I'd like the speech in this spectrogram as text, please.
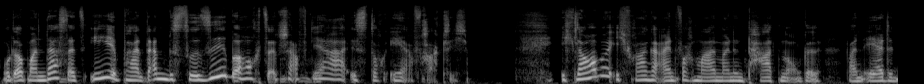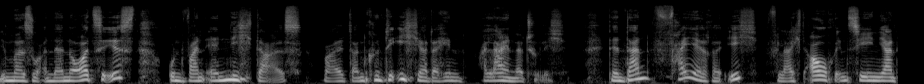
Und ob man das als Ehepaar dann bis zur Silberhochzeit schafft, ja, ist doch eher fraglich. Ich glaube, ich frage einfach mal meinen Patenonkel, wann er denn immer so an der Nordsee ist und wann er nicht da ist, weil dann könnte ich ja dahin, allein natürlich. Denn dann feiere ich, vielleicht auch in zehn Jahren,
